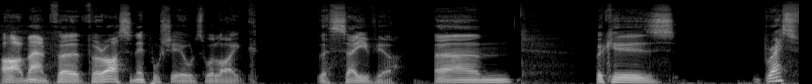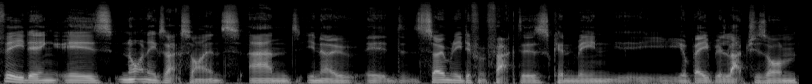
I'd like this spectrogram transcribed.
Oh man, for for us, nipple shields were like the savior, um, because breastfeeding is not an exact science, and you know, it, so many different factors can mean your baby latches on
